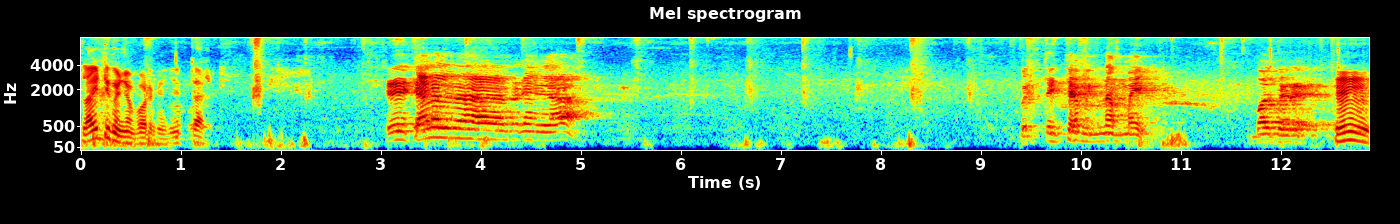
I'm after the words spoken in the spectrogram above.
லைட்டு கொஞ்சம் போடுங்க இருட்டா இருக்கு. இது சேனல் இருக்காங்கய்யா பெற்றிச்ச மின்னம்மை. அம்பாள் பேரு. ம்.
